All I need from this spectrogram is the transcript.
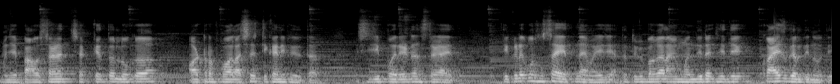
म्हणजे पावसाळ्यात शक्यतो लोक वॉटरफॉल अशाच ठिकाणी फिरतात. अशी जी पर्यटन स्थळं आहेत तिकडे कोण सहसा येत नाही. म्हणजे आता तुम्ही बघाल आम्ही मंदिराच्या इथे काहीच गर्दी नव्हती.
